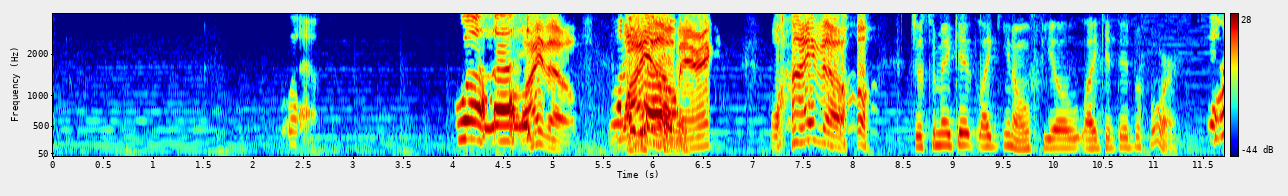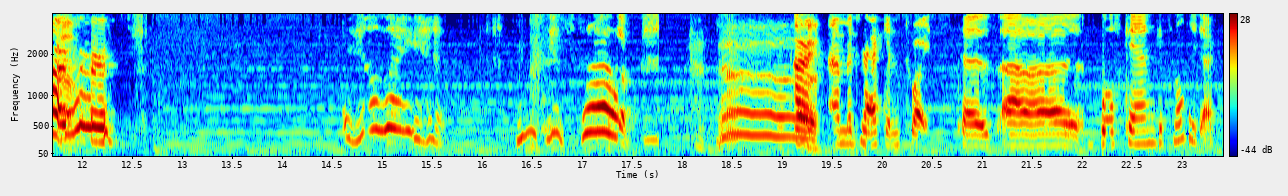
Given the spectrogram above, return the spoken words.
What up? What? Why though? Why Why though? though, Merrick? Why though? Just to make it, like, you know, feel like it did before. My heart hurts. I don't like it. You can't stop. Alright, I'm attacking twice because uh, Wolfcan gets multiattack.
